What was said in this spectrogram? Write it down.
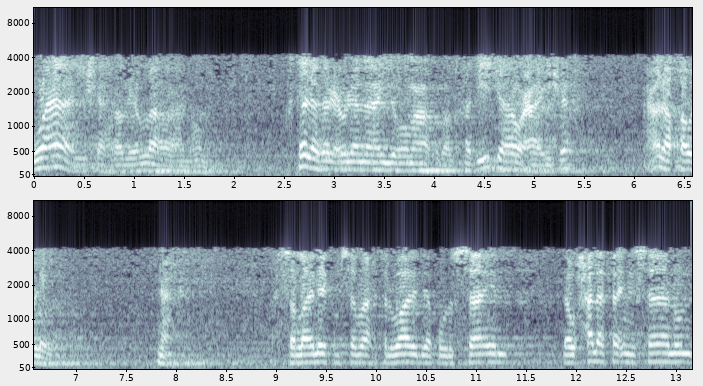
وعائشة رضي الله عنهما. اختلف العلماء أيهما أفضل خديجة أو عائشة؟ على قولين. نعم. أحسن الله إليكم سماحة الوالد يقول السائل لو حلف إنسان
